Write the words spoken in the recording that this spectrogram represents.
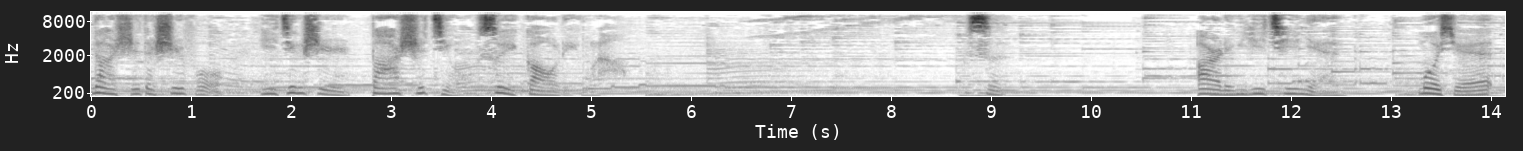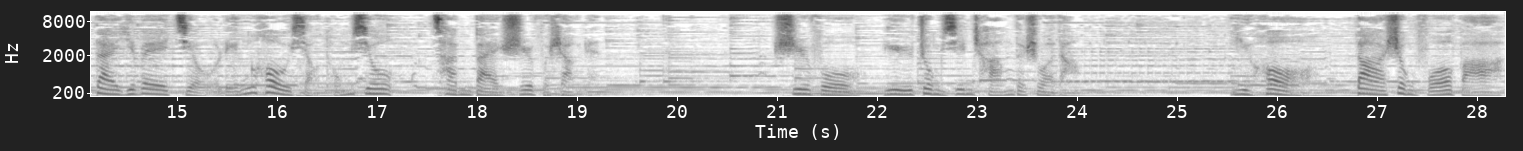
那时的师傅已经是八十九岁高龄了。四，二零一七年，莫学带一位九零后小同修参拜师傅上人。师傅语重心长地说道：“以后，大圣佛法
